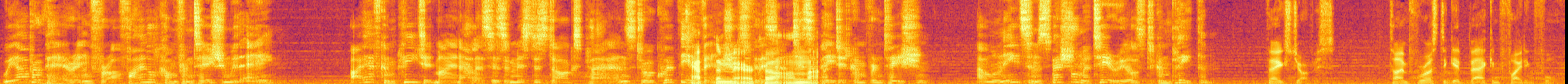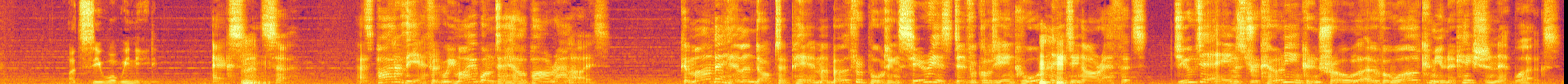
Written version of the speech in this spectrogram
We are preparing for our final confrontation with AIM. I have completed my analysis of Mr. Stark's plans to equip the Captain Avengers America for this online. anticipated confrontation, and will need some special materials to complete them. Thanks, Jarvis. Time for us to get back in fighting form. Let's see what we need. Excellent, hmm. sir. As part of the effort, we might want to help our allies. Commander Hill and Dr. Pym are both reporting serious difficulty in coordinating our efforts due to AIM's draconian control over world communication networks.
